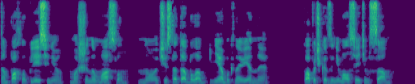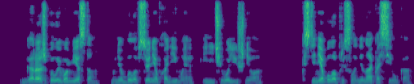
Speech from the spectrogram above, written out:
Там пахло плесенью, машинным маслом, но чистота была необыкновенная. Папочка занимался этим сам. Гараж был его местом, в нем было все необходимое и ничего лишнего. К стене была прислонена косилка.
